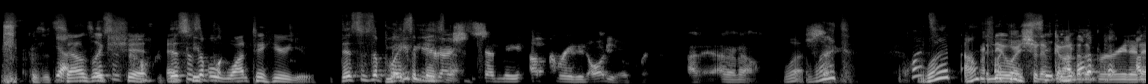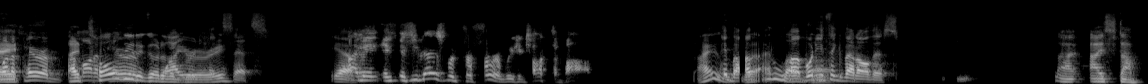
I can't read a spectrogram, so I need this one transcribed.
Because it Yeah, sounds like this is- shit, and this is a people pl- want to hear you. This is a place Maybe of you guys should send me upgraded audio equipment. I, I don't know. What? Just saying. What? What? I'm I knew I should have sitting gone to the a pa- brewery I'm on a today. pair of. I I'm on a told pair you to of go to the wired brewery. Headsets. Yeah. I mean, if, if you guys would prefer, we could talk to Bob. I, hey Bob. I love Bob, what do you think about all this? I, I stopped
